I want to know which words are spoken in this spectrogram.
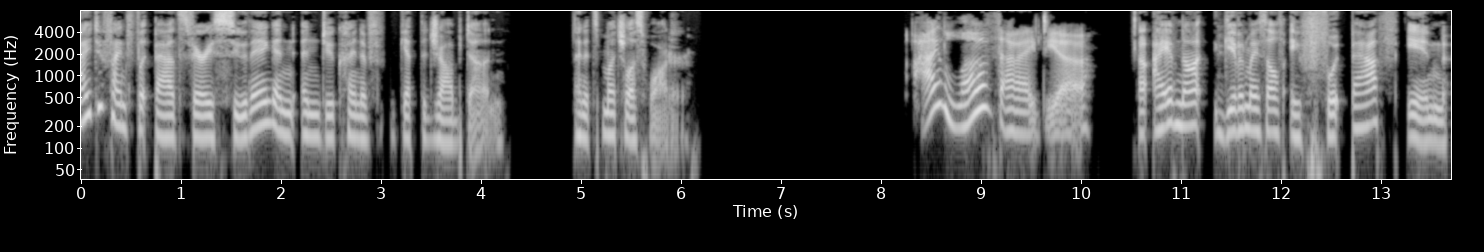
I do find foot baths very soothing and, and do kind of get the job done. And it's much less water. I love that idea. Uh, I have not given myself a foot bath in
